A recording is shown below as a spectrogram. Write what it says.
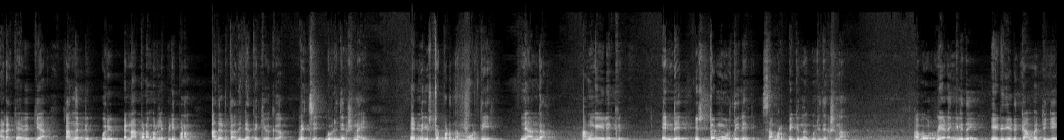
അടയ്ക്ക വെക്കുക. എന്നിട്ട് ഒരു എണ്ണാപ്പണം പറയില്ലേ പിടിപ്പണം. അതെടുത്ത് അതിന്റെ അകത്തേക്ക് വെക്കുക. വെച്ച് ഗുരുദക്ഷിണായി എന്റെ ഇഷ്ടപ്പെടുന്ന മൂർത്തി ഞാൻ എന്താ അങ്ങയിലേക്ക് എന്റെ ഇഷ്ടമൂർത്തിയിലേക്ക് സമർപ്പിക്കുന്ന ഗുരുദക്ഷിണ. അപ്പോൾ വേണമെങ്കിൽ ഇത് എഴുതിയെടുക്കാൻ പറ്റുമെങ്കിൽ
